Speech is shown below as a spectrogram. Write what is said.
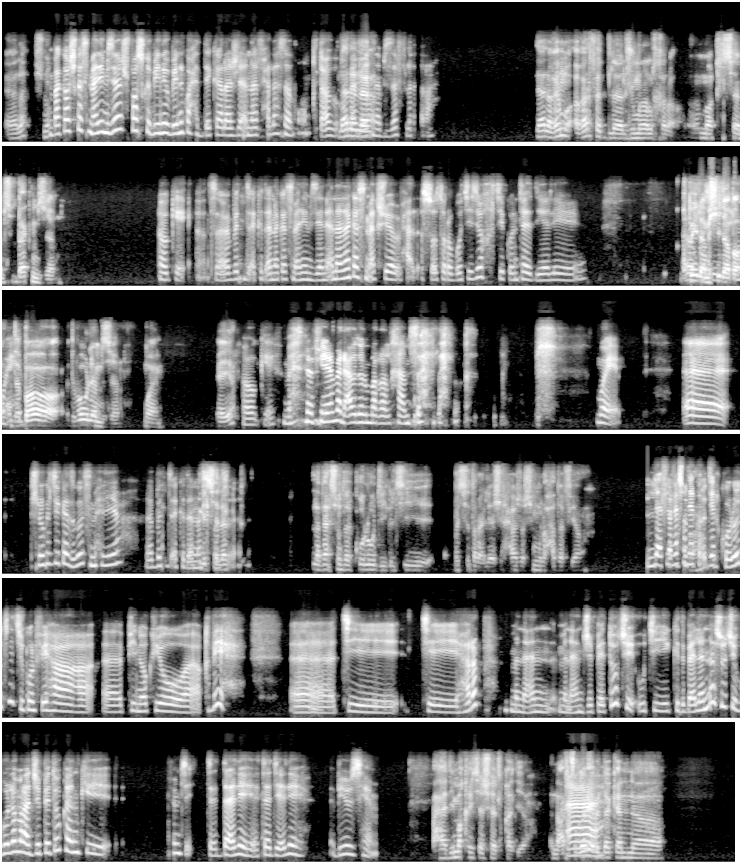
لا شنو؟ باكا واش كتسمعني مزيان je parce que بيني وبينك واحد ال décalage لأن بحال نقطعوا لا لا لا. بزاف في الهضرة. لا لا غير غير في هاد الجملة الأخرى. ما كنتش متبعك مزيان. OK. بغيت نتاكد أنك كتسمعني مزيان لأن أنا كنسمعك شوية بحال الصوت robotisé وختي كنت ديالي قبيله ماشي دابا دابا دابا ولا مزيان؟ المهم. اييه OK. فينا ما نعاودوا المرة الخامسة. المهم آه شنو كنتي كتقول؟ سمح لي. بغيت نتاكد أن الصوت la version ديال كولودي. قلتي بغيتي تهضر عليها شي حاجة شي ملاحظة فيها. لا في ال version ديال كولودي تيكون فيها بينوكيو قبيح. تي تيهرب من عند من عند جيبيتو تي وتيكذب على الناس وتيقول لهم راه جيبيتو كان كي فهمتي تعدى عليه اعتدي عليه abuse him هذه ما قريتهاش هذه القضية. أنا عرفت غير بدا كان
